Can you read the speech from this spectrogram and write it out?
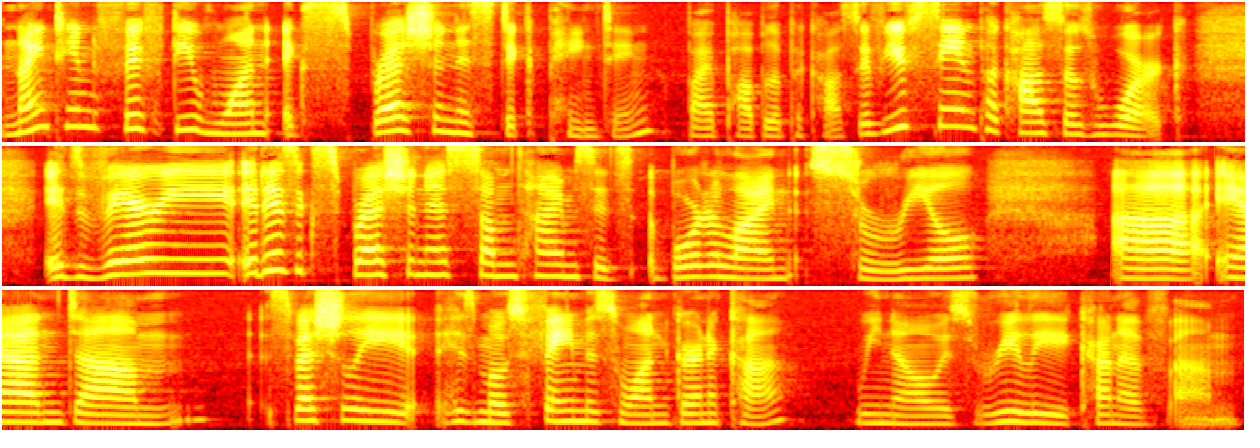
1951 expressionistic painting by Pablo Picasso. If you've seen Picasso's work, it's very, it is expressionist. Sometimes it's borderline surreal. Uh, and um, especially his most famous one, Guernica, we know is really kind of um,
